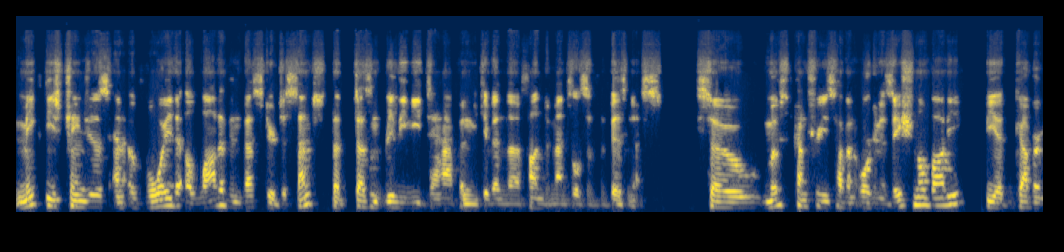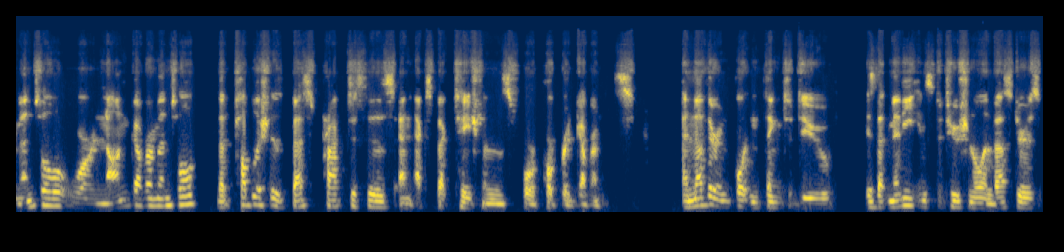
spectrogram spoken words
make these changes and avoid a lot of investor dissent that doesn't really need to happen given the fundamentals of the business. So most countries have an organizational body, be it governmental or non-governmental, that publishes best practices and expectations for corporate governance. Another important thing to do is that many institutional investors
